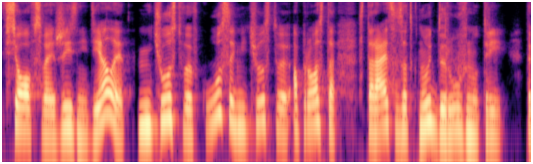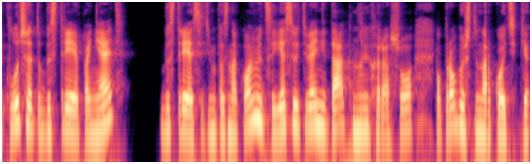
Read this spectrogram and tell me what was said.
все в своей жизни делает, не чувствуя вкуса, не чувствуя, а просто старается заткнуть дыру внутри. Так лучше это быстрее понять, быстрее с этим познакомиться. Если у тебя не так, ну и хорошо. Попробуешь ты наркотики.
